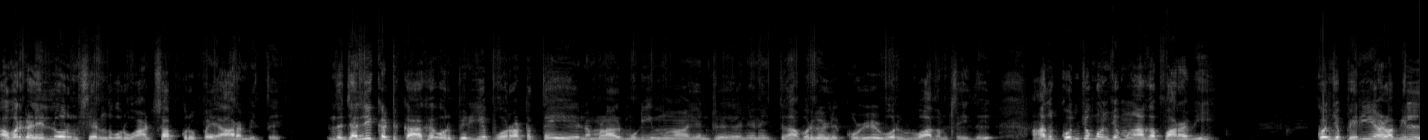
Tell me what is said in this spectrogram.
அவர்கள் எல்லோரும் சேர்ந்து ஒரு வாட்ஸ்அப் குரூப்பை ஆரம்பித்து இந்த ஜல்லிக்கட்டுக்காக ஒரு பெரிய போராட்டத்தை நம்மளால் முடியுமா என்று நினைத்து அவர்களுக்குள் ஒரு விவாதம் செய்து அது கொஞ்சம் கொஞ்சமாக பரவி கொஞ்சம் பெரிய அளவில்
